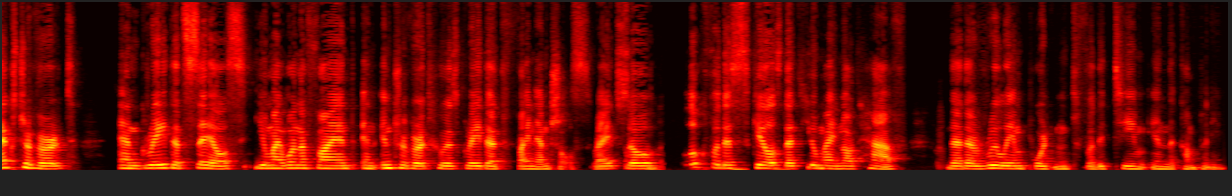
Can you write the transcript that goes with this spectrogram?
extrovert and great at sales, you might want to find an introvert who is great at financials, right? So look for the skills that you might not have that are really important for the team in the company.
